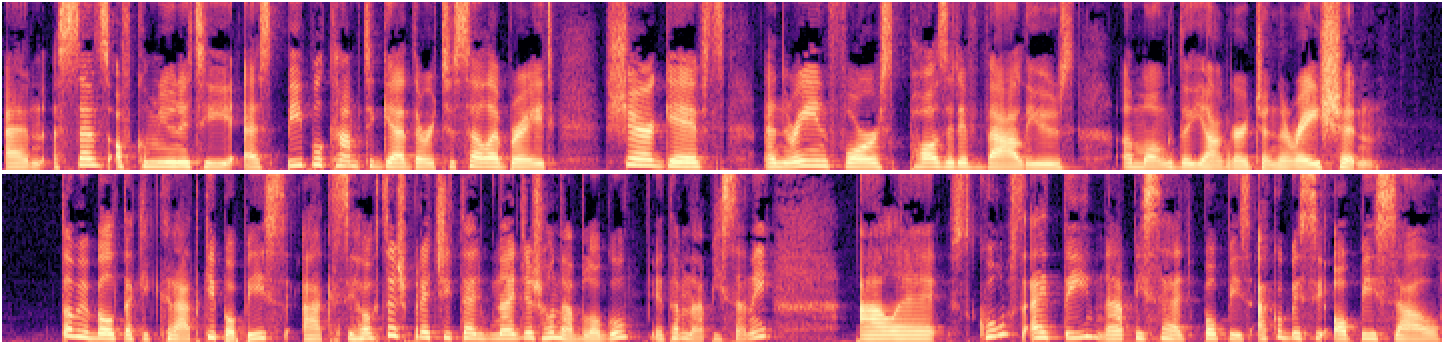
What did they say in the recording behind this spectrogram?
and a sense of community as people come together to celebrate, share gifts, and reinforce positive values among the younger generation. To by bol taký krátky popis. Ak si ho chceš prečítať, nájdeš ho na blogu, je tam napísaný. Ale skús aj ty napísať popis, ako by si opísal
